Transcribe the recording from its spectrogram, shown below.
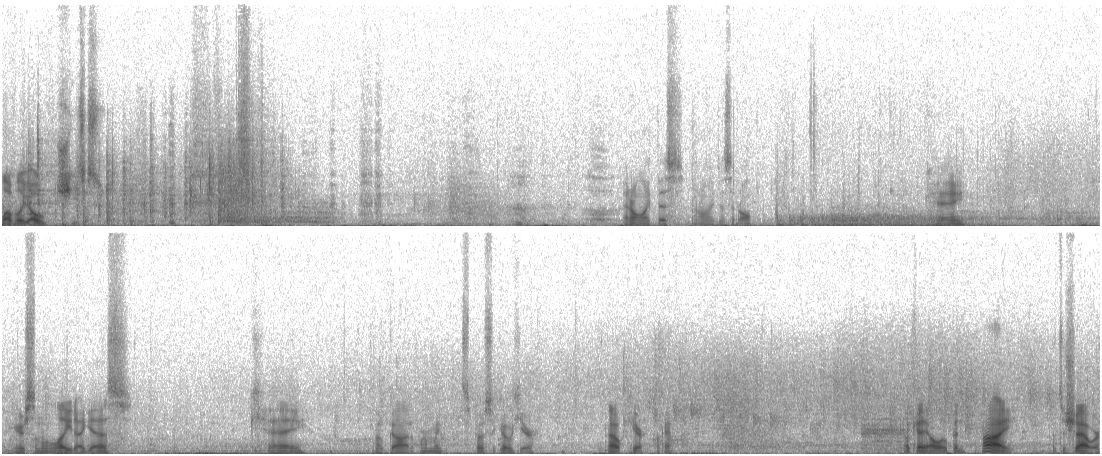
lovely. Oh, Jesus. I don't like this. I don't like this at all. Okay. Here's some light, I guess. Okay. Oh god, where am I supposed to go here? Oh, here. Okay. Okay, I'll open. Hi! That's a shower.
